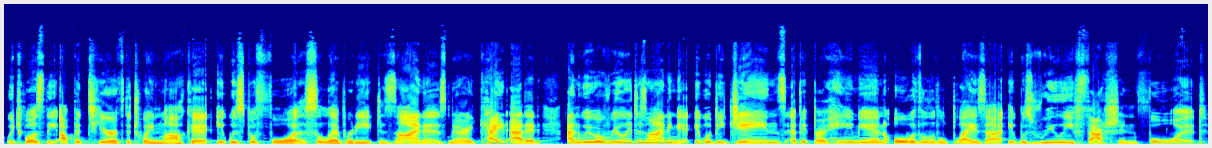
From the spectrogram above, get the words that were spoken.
which was the upper tier of the tween market. It was before celebrity designers. Mary Kate added, and we were really designing it. It would be jeans, a bit bohemian, or with a little blazer. It was really fashion forward.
